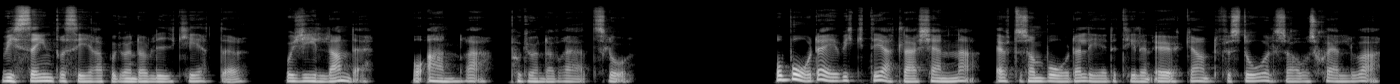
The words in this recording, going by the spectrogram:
Vissa intresserar på grund av likheter och gillande och andra på grund av rädslor. Och båda är viktiga att lära känna eftersom båda leder till en ökad förståelse av oss själva.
